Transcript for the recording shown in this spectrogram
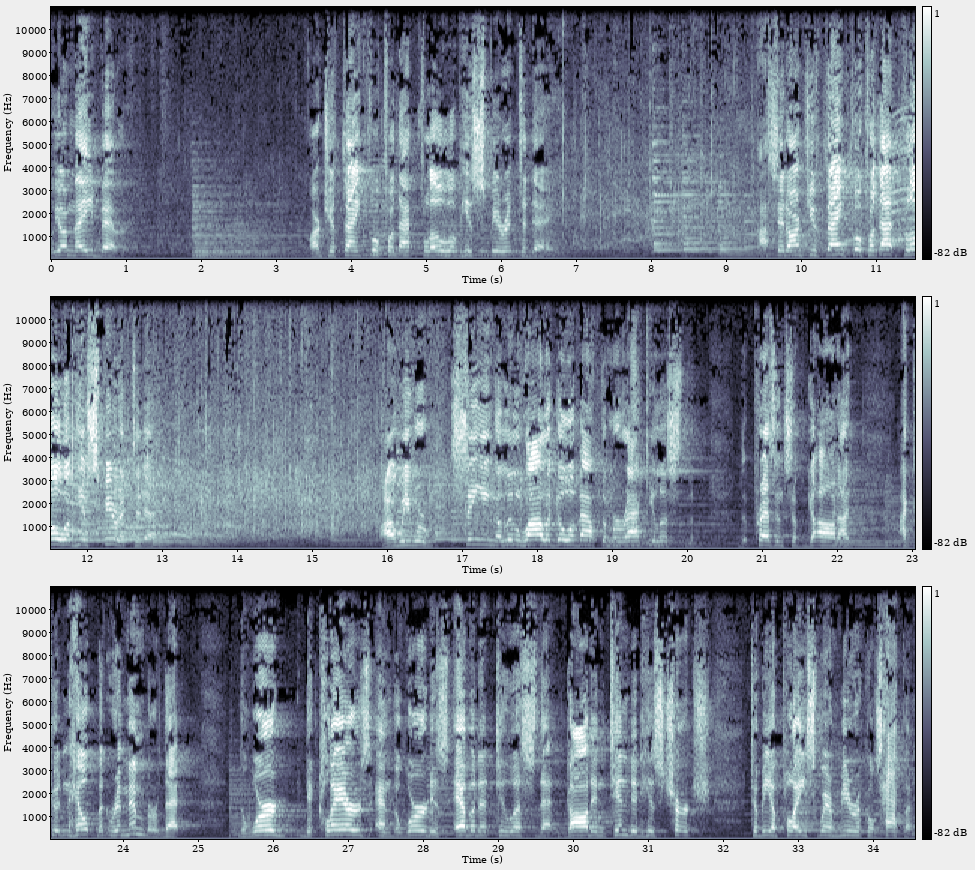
We are made better. Aren't you thankful for that flow of His Spirit today? I said, Aren't you thankful for that flow of His Spirit today? Uh, we were singing a little while ago about the miraculous, the, the presence of God. I, I couldn't help but remember that the Word declares and the Word is evident to us that God intended His church to be a place where miracles happen.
